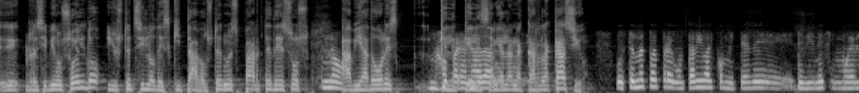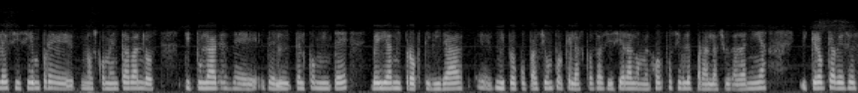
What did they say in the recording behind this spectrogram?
eh, recibía un sueldo y usted sí lo desquitaba. Usted no es parte de esos No. aviadores No, que, le, que señalan a Carla Casio. Usted me puede preguntar, iba al comité de, de bienes inmuebles y siempre nos comentaban los titulares de, del, del comité, veían mi proactividad, eh, mi preocupación porque las cosas se hicieran lo mejor posible para la ciudadanía y creo que a veces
